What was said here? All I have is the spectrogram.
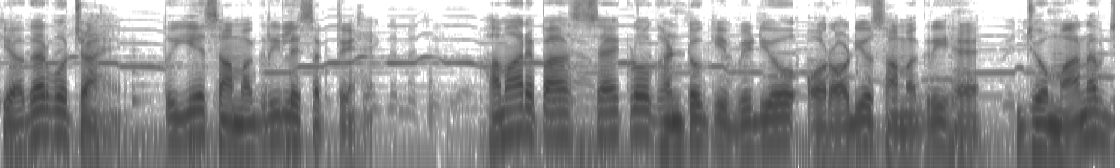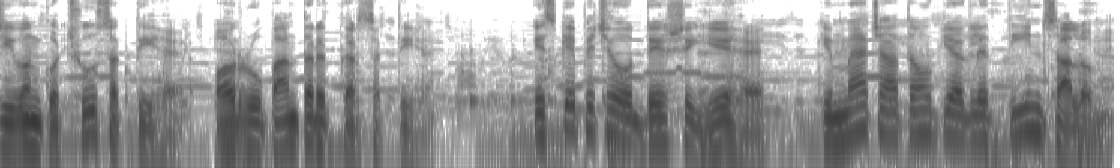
कि अगर वो चाहें तो ये सामग्री ले सकते हैं। हमारे पास सैकड़ों घंटों की वीडियो और ऑडियो सामग्री है, जो मानव जीवन को छू सकती है और रूपांतरित कर सकती है। इसके पीछे उद्देश्य ये है कि मैं चाहता हूँ कि अगले तीन सालों में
